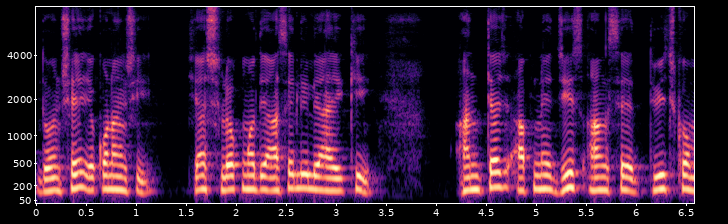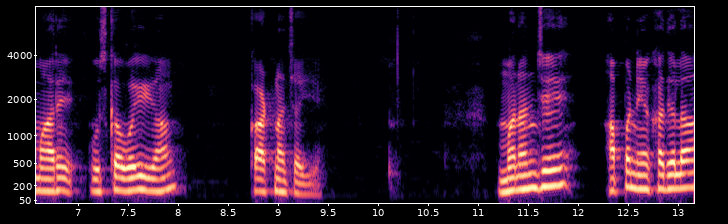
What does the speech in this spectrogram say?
दोनशे एकोणऐंशी या श्लोकमध्ये असे लिहिले आहे की अंत्यज अपने जिस अंग से द्विज को मारे उसका वही अंग काटना चाहिए. म्हणजे आपण एखाद्याला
